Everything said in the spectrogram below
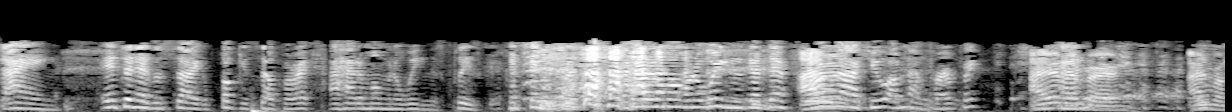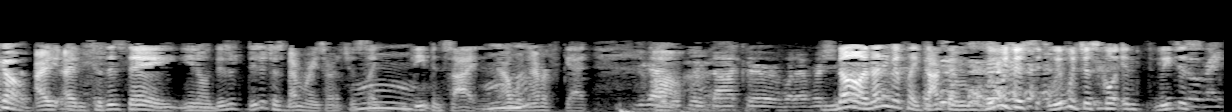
thing. Internet, I'm sorry. Fuck yourself, alright? I had a moment of weakness. Please continue. I had a moment of weakness. Goddamn, I'm not you. I'm not perfect. I remember. I Let's remember. go. I, I to this day, you know, these are these are just memories, are just like Mm. deep inside, and I will Mhm. never forget. You guys Uh, would play doctor or whatever. shit. No, not even play doctor. We would just we would just go in. We just Go right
